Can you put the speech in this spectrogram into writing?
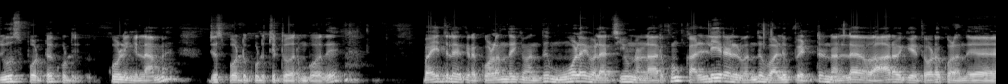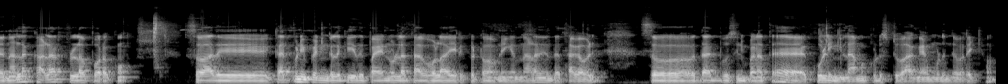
ஜூஸ் போட்டு குடி கூலிங் இல்லாமல் ஜூஸ் போட்டு குடிச்சிட்டு வரும்போது வயிற்றில் இருக்கிற குழந்தைக்கு வந்து மூளை வளர்ச்சியும் நல்லாயிருக்கும். கல்லீரல் வந்து வலுப்பெற்று நல்ல ஆரோக்கியத்தோட குழந்தை நல்ல கலர்ஃபுல்லாக பிறக்கும். ஸோ அது கர்ப்பிணி பெண்களுக்கு இது பயனுள்ள தகவலாக இருக்கட்டும் அப்படிங்கிறதுனால இந்த தகவல். ஸோ தர்பூசணி பணத்தை கூலிங் இல்லாமல் குடிச்சிட்டு வாங்க முடிஞ்ச வரைக்கும்.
